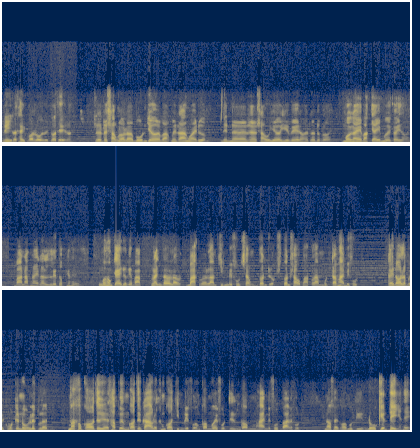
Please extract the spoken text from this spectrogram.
Nghỉ nó thấy có lỗi về cơ thể rồi. Rồi, rồi xong đó là 4 giờ bác mới ra ngoài đường. Đến uh, 6 giờ về đó là được rồi. Mỗi ngày bác chạy 10 cây thôi. Ba năm nay là liên tục như thế. Mà không chạy được cái bác. Lãnh là, là bác làm 90 phút xong tuần trước tuần sau bác làm 120 phút. Cái đó là một cái nỗ lực lớn mà không có từ thấp, không có từ cao được, không có 90 phút, không có 10 phút thì không có 20 phút 30 phút. Nó phải có một cái đồ kiên trì như thế.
